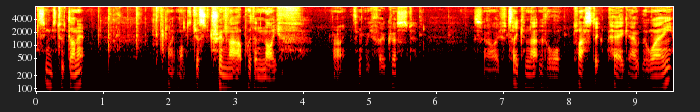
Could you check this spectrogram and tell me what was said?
seems to have done it. Might want to just trim that up with a knife. Right, I think we focused. So I've taken that little plastic peg out the way.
